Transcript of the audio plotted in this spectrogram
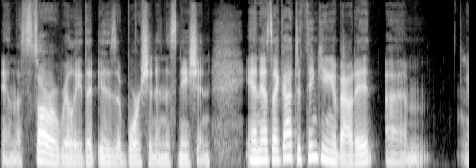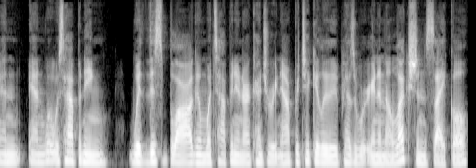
and the sorrow really that is abortion in this nation. And as I got to thinking about it, um, and and what was happening with this blog and what's happening in our country right now, particularly because we're in an election cycle,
